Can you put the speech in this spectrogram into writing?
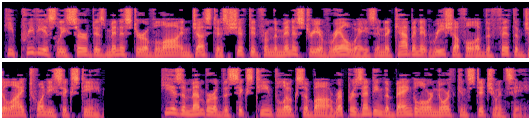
He previously served as Minister of Law and Justice shifted from the Ministry of Railways in the cabinet reshuffle of 5 July 2016. He is a member of the 16th Lok Sabha representing the Bangalore North constituency.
